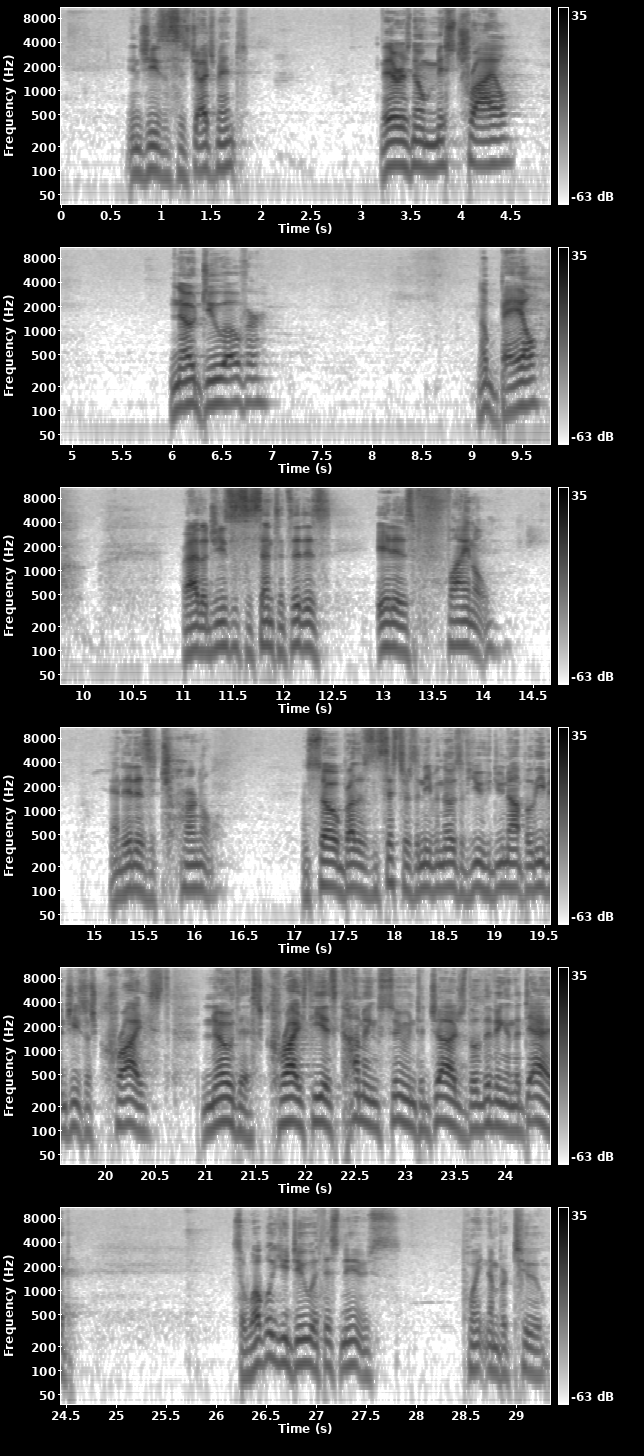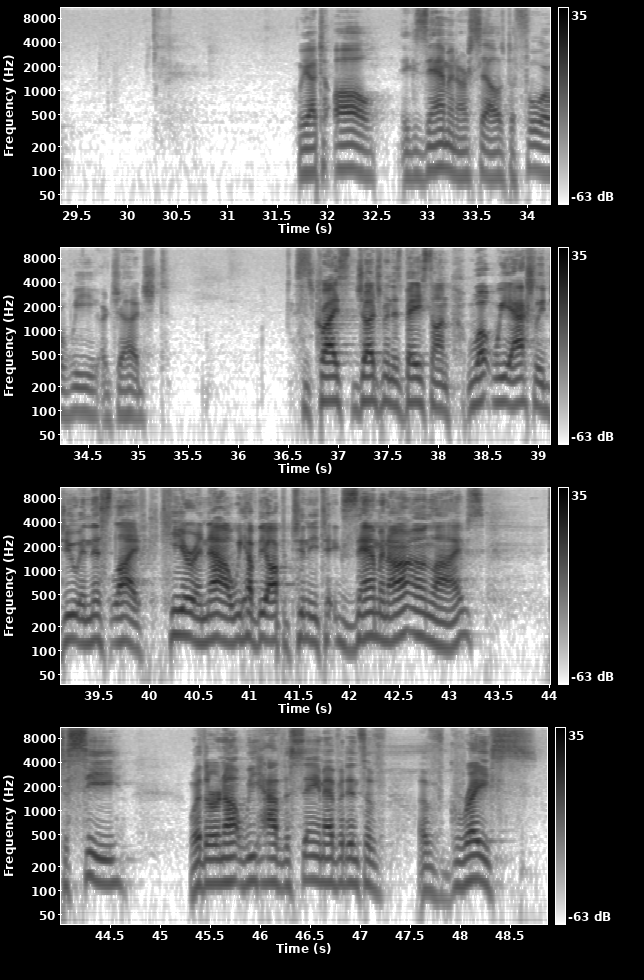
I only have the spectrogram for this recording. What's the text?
in Jesus' judgment, there is no mistrial, no do over, no bail. Rather, Jesus' sentence, it is, it is final and it is eternal. And so, brothers and sisters, and even those of you who do not believe in Jesus Christ, know this Christ, He is coming soon to judge the living and the dead. So, what will you do with this news? Point number two. We ought to all examine ourselves before we are judged. Since Christ's judgment is based on what we actually do in this life, here and now, we have the opportunity to examine our own lives to see whether or not we have the same evidence of, of grace,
